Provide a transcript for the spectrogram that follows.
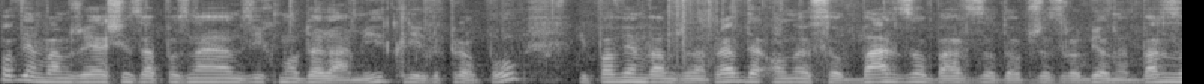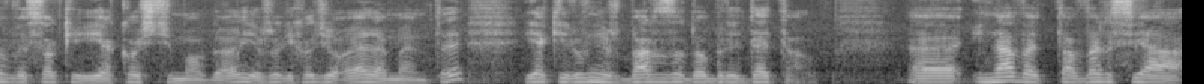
Powiem Wam, że ja się zapoznałem z ich modelami ClearPropu i powiem Wam, że naprawdę one są bardzo, bardzo dobrze zrobione. Bardzo wysokiej jakości model, jeżeli chodzi o elementy, jak i również bardzo dobry detal. E, I nawet ta wersja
